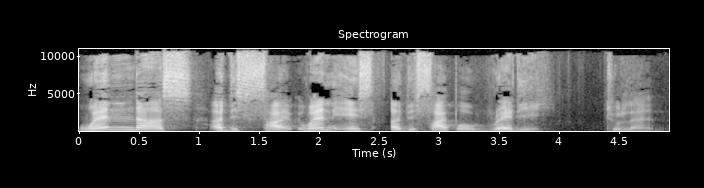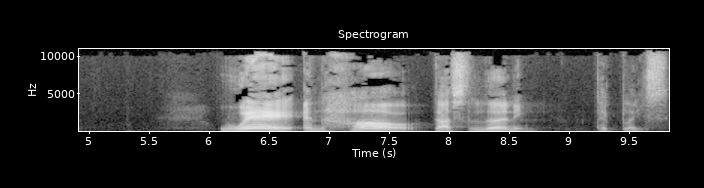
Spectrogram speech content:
when does a disciple, when is a disciple ready to learn? Where and how does learning take place?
